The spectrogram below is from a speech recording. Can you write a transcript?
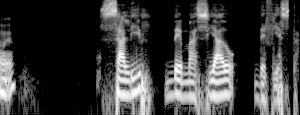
A ver. Salir demasiado de fiesta.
